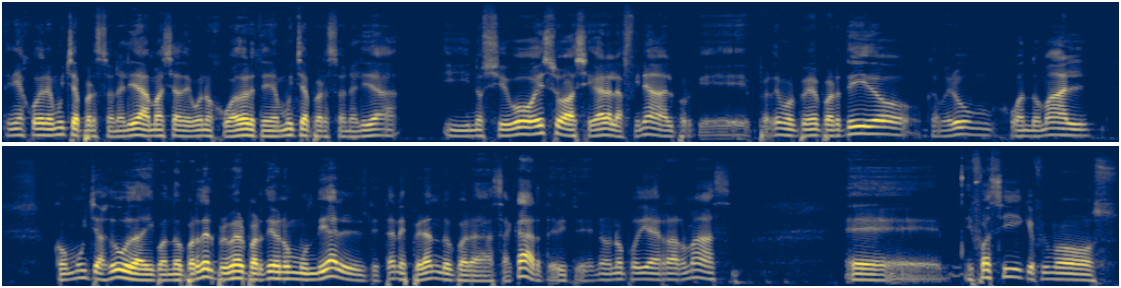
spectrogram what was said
tenía jugadores de mucha personalidad, más allá de buenos jugadores, tenía mucha personalidad y nos llevó eso a llegar a la final, porque perdemos el primer partido, Camerún jugando mal, con muchas dudas, y cuando perdés el primer partido en un mundial te están esperando para sacarte, ¿viste? No, no podía errar más. Eh, y fue así que fuimos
